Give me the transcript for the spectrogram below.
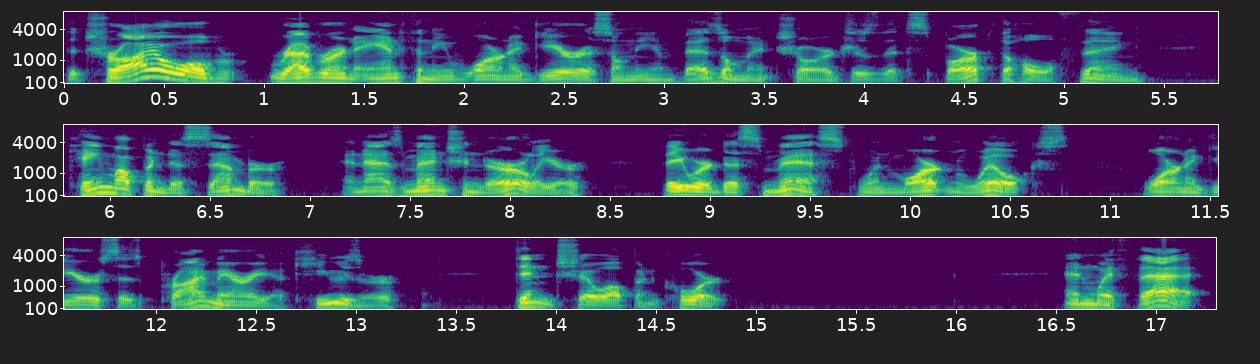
The trial of Reverend Anthony Warnagiris on the embezzlement charges that sparked the whole thing came up in December, and as mentioned earlier, they were dismissed when Martin Wilkes, Warnagiris' primary accuser, didn't show up in court. And with that,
